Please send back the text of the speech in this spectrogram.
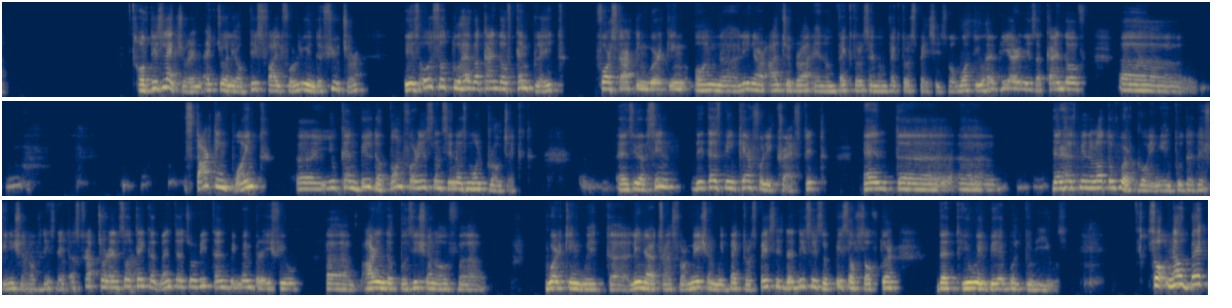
of this lecture and actually of this file for you in the future is also to have a kind of template for starting working on uh, linear algebra and on vectors and on vector spaces. So what you have here is a kind of uh, starting point uh, you can build upon, for instance, in a small project. As you have seen, it has been carefully crafted and uh, uh, there has been a lot of work going into the definition of this data structure. And so take advantage of it. And remember, if you uh, are in the position of uh, working with uh, linear transformation with vector spaces, that this is a piece of software that you will be able to reuse. So now back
